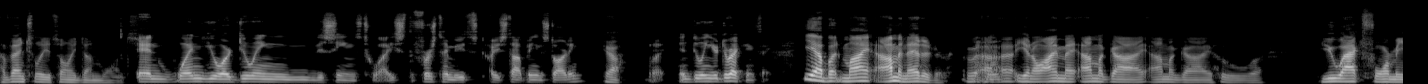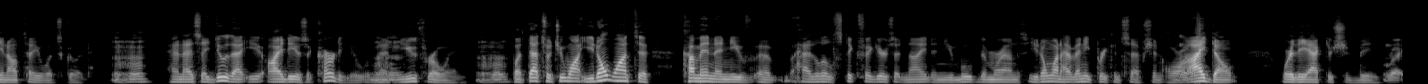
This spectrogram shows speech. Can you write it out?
eventually it's only done once. And when you are doing the scenes twice, the first time you are you stopping and starting? Yeah. Right. And doing your directing thing. Yeah, but my I'm an editor. Mhm. Uh, you know, I'm a I'm a guy. I'm a guy who uh, you act for me, and I'll tell you what's good. Mm-hmm. And as they do that, you, ideas occur to you that Mhm. you throw in. Mm-hmm. But that's what you want. You don't want to come in and you've uh, had little stick figures at night and you move them around. You don't want to have any preconception, or Right. I don't, where the actor should be. Right.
